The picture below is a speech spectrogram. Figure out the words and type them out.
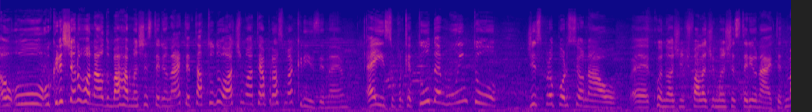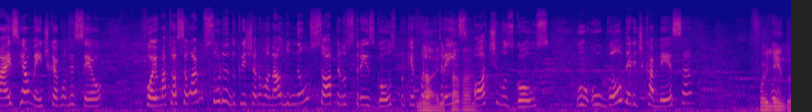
o, o- o Cristiano Ronaldo barra Manchester United tá tudo ótimo até a próxima crise, né? É isso, porque tudo é muito desproporcional é, quando a gente fala de Manchester United. Mas realmente o que aconteceu foi uma atuação absurda do Cristiano Ronaldo, não só pelos três gols, porque foram Não, três tava- ótimos gols. O, o gol dele de cabeça Foi lindo.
